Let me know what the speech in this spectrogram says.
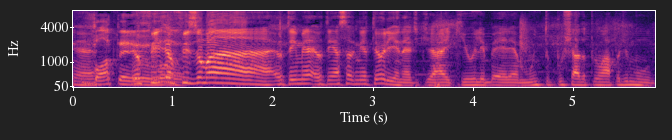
É. Vota aí, eu, fiz, vou- eu fiz uma. Eu tenho, minha- eu tenho essa minha teoria, né? De que Haikyuu ele, ele é muito puxado pro mapa de mundo.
